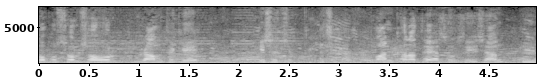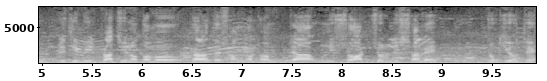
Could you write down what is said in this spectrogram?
মফস্বল শহর গ্রাম থেকে এসেছে। জাপান কারাতে অ্যাসোসিয়েশন পৃথিবীর প্রাচীনতম কারাতে সংগঠন যা উনিশশো আটচল্লিশ সালে টোকিওতে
